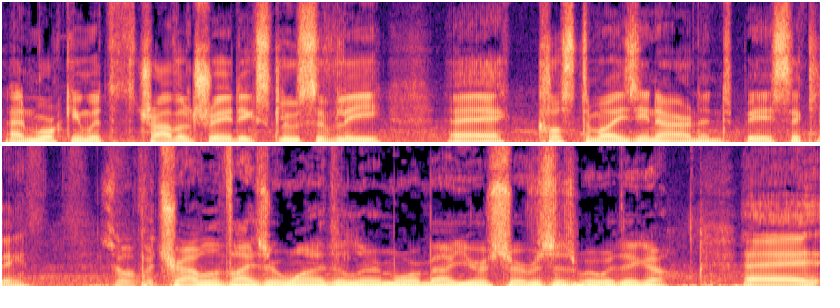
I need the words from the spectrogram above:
and working with travel trade exclusively. Uh, customising Ireland, basically. So, if a travel advisor wanted to learn more about your services, where would they go? Uh,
